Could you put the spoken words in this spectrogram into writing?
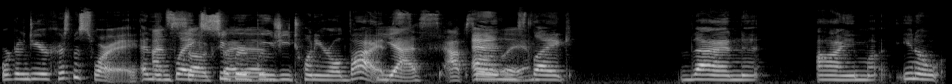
we're gonna do your Christmas soiree and I'm it's like so super bougie 20 year old vibes. Yes, absolutely. And like then I'm you know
